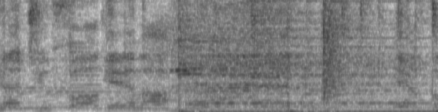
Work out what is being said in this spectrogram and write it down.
Could you forgive my head if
